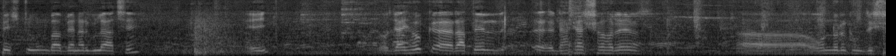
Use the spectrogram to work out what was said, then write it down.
ফেস্টুন বা ব্যানারগুলো আছে। এই। তো যাই হোক রাতের ঢাকা শহরের অন্যরকম দৃশ্য।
